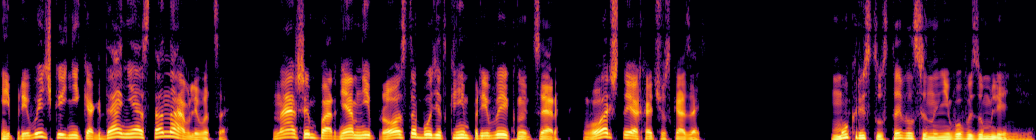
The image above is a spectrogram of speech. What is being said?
и привычкой никогда не останавливаться. Нашим парням не просто будет к ним привыкнуть, сэр. Вот что я хочу сказать. Мокрест уставился на него в изумлении.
